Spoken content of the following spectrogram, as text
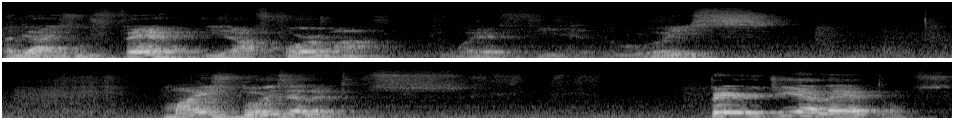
aliás, o ferro irá formar o Fe2 mais dois elétrons. Perdi elétrons.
